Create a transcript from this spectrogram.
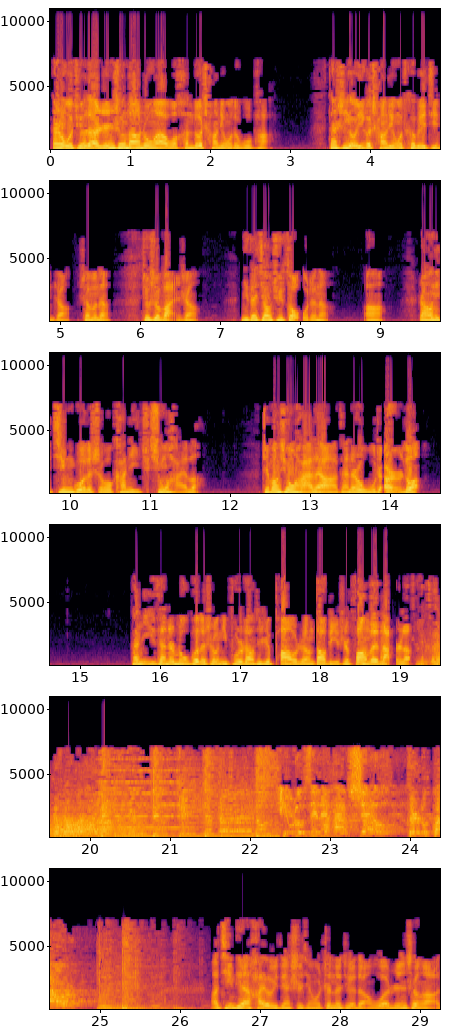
但是我觉得人生当中啊，我很多场景我都不怕。但是有一个场景我特别紧张，什么呢？就是晚上，你在郊区走着呢，啊，然后你经过的时候看见一群熊孩子，这帮熊孩子呀、在那儿捂着耳朵。但你在那儿路过的时候，你不知道这些炮仗到底是放在哪儿了。啊，今天还有一件事情，我真的觉得我人生啊，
